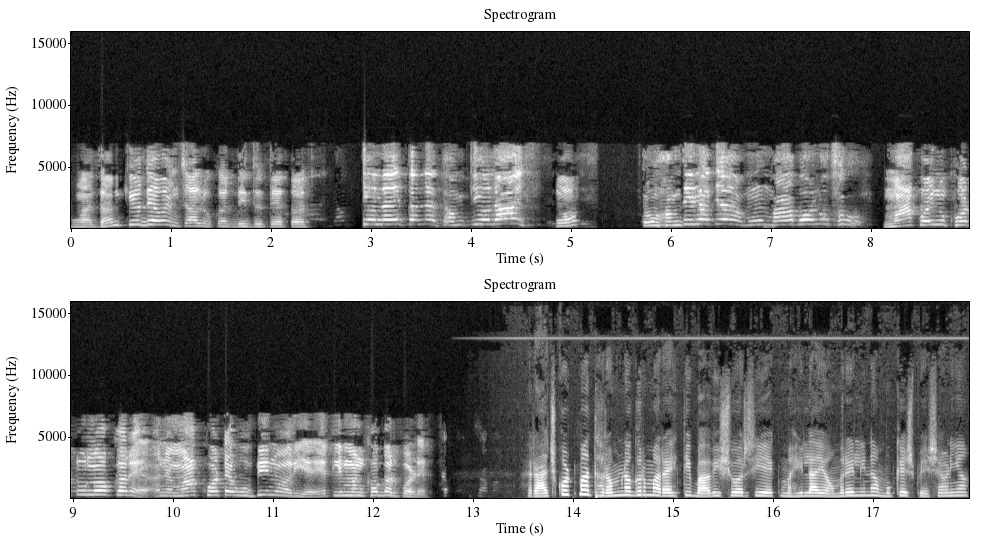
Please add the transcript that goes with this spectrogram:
હા ધમકીઓ દેવાનું ચાલુ કરી દીધું તે તો. ધમકીઓ નહીં તને ધમકીઓ નહીં. તો? તું સમજી લેજે હું માં બોલું છું. માં કોઈનું ખોટું ન કરે અને માં ખોટે ઊભી ન રહે એટલી મને ખબર પડે. રાજકોટમાં ધરમનગરમાં રહેતી બાવીસ વર્ષીય એક મહિલાએ અમરેલીના મુકેશ ભેસાણિયા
